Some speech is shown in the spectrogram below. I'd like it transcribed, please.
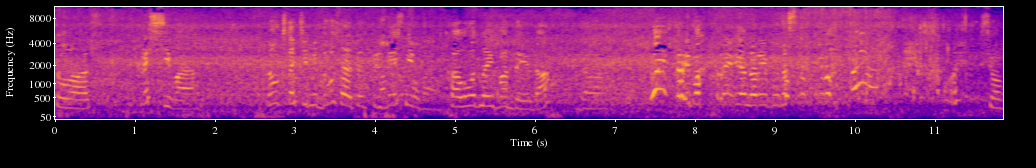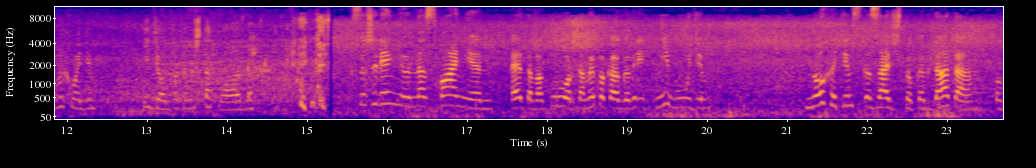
Класс! Красивая. Ну, кстати, медуза это предвестник холодной воды, да? Да. Ой, рыба! Ры- Я на рыбу наступила. Все, выходим. Идем, потому что холодно. К сожалению, название этого курорта мы пока говорить не будем. Но хотим сказать, что когда-то в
